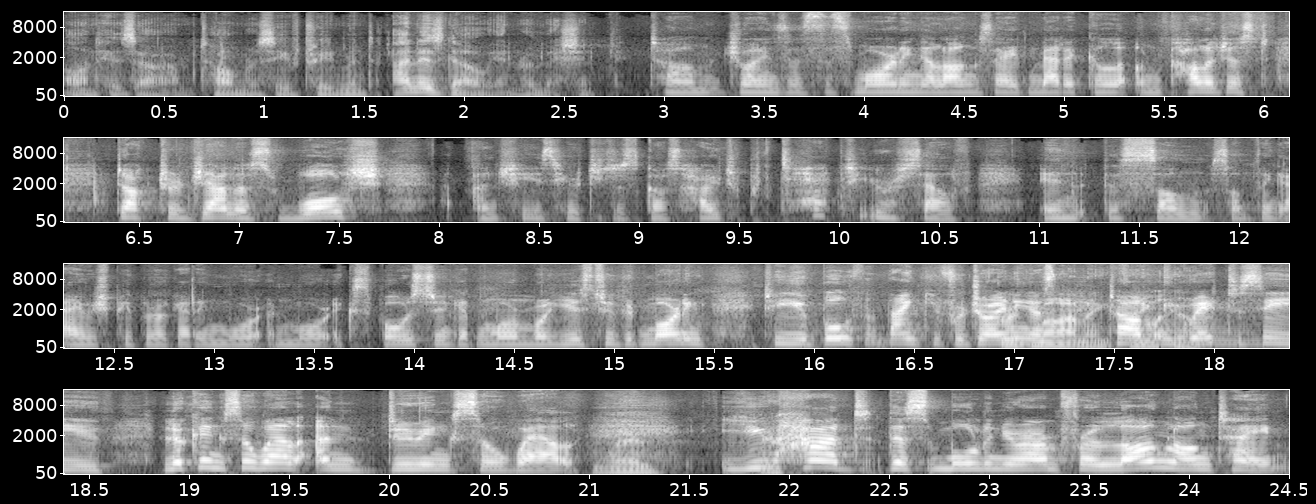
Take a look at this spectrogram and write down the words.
on his arm. Tom received treatment and is now in remission. Tom joins us this morning alongside medical oncologist Dr. Janice Walshe and she is here to discuss how to protect yourself in the sun, something Irish people are getting more and more exposed to and getting more and more used to. Good morning to you both, and thank you for joining Good us, morning. Tom. Thank and you. great to see you looking so well and doing so well. Well, you had this mole in your arm for a long, long time.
